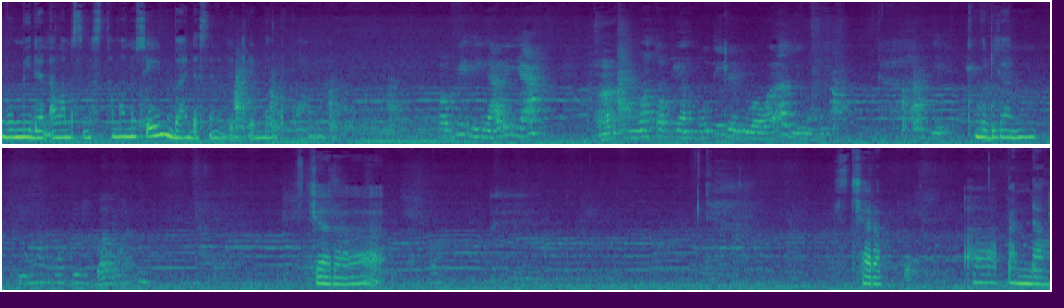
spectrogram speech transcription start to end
bumi dan alam semesta manusia ini bahan dasarnya dari Nur Muhammad. Topi tinggalin ya. Semua topi yang putih dan dibawa lagi. Kemudian secara secara uh, pandang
